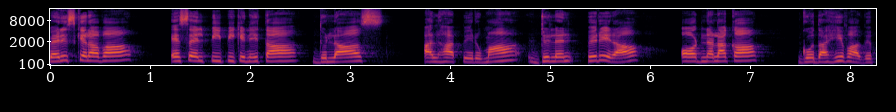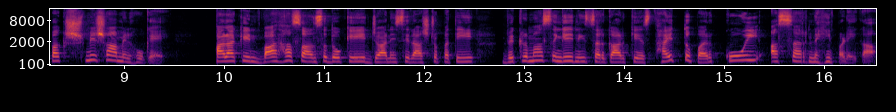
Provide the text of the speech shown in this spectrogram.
पेरिस के अलावा एसएलपीपी के नेता दुलास अल्हा पेरुमा डिलन पेरेरा और नलाका गोदाहेवा विपक्ष में शामिल हो गए। हालाँकि इन बारह सांसदों के जाने से राष्ट्रपति विक्रमा विक्रमासिंघे सरकार के स्थायित्व पर कोई असर नहीं पड़ेगा।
